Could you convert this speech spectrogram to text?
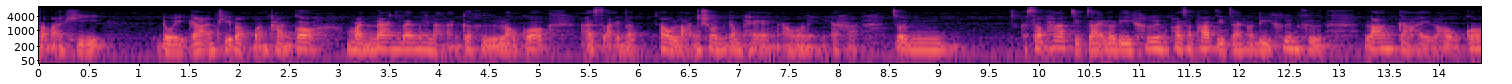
สมาธิโดยการที่แบบบางครั้งก็มันนั่งได้ไม่นานก็คือเราก็อาศัยแบบเอาหลังชนกำแพงเอาอะไรอย่างเงี้ยค่ะ จน สภาพจิตใจเราดีขึ้น พอสภาพจิตใจเราดีขึ้นคือร่างกายเราก็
